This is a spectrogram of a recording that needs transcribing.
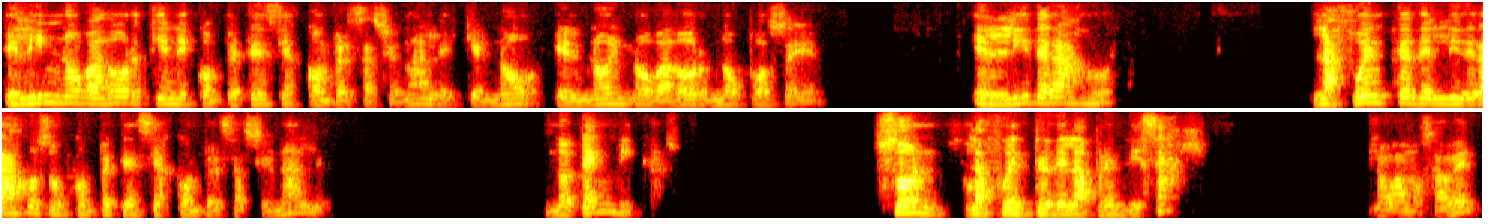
el innovador tiene competencias conversacionales que no, el no innovador no posee. El liderazgo, la fuente del liderazgo son competencias conversacionales, no técnicas. Son la fuente del aprendizaje, lo vamos a ver,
